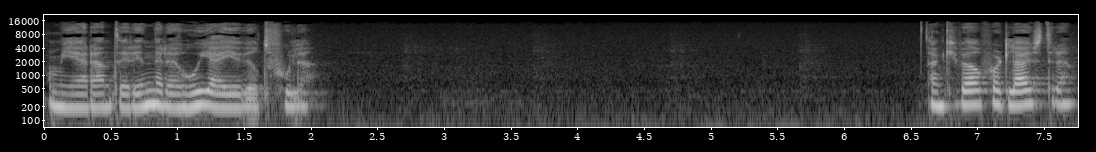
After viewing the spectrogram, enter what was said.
Om je eraan te herinneren hoe jij je wilt voelen. Dankjewel voor het luisteren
